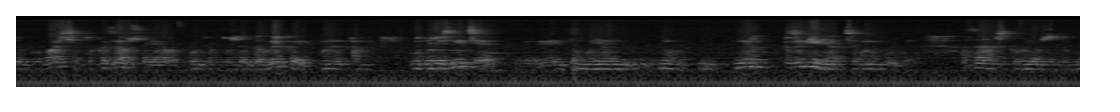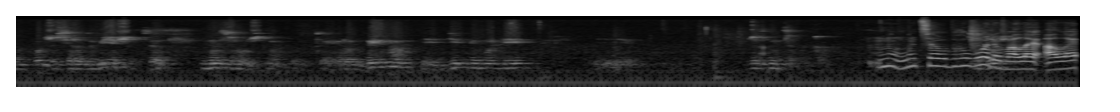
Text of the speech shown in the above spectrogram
спілкувався, то казав, що я буду дуже далеко, і в мене там буде різниця, е, і тому я ну, не розумів, як це воно буде. А зараз, коли я вже тут знаходжусь, я розумію, що це незручно. Тут і родина, і діти малі, і різниця. Ну, ми це обговорювали, але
